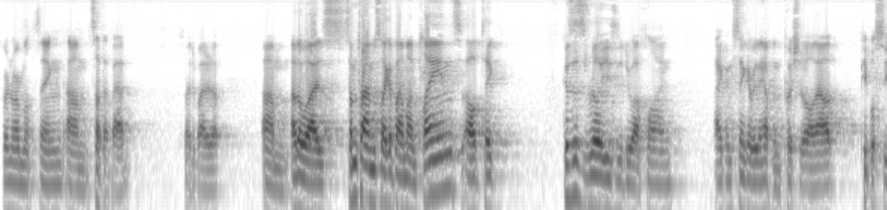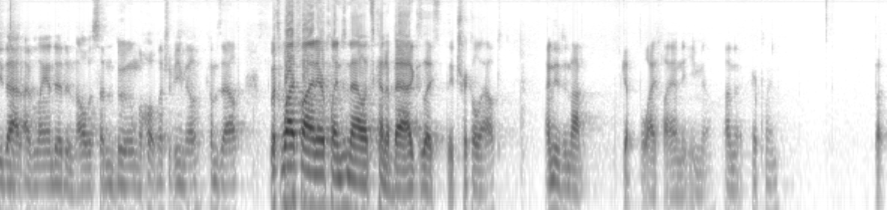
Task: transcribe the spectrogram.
for a normal thing. Um, it's not that bad, so I divide it up. Um, otherwise, sometimes, like if I'm on planes, I'll take, because this is really easy to do offline, I can sync everything up and push it all out. People see that I've landed, and all of a sudden, boom, a whole bunch of email comes out. With Wi-Fi and airplanes now, it's kind of bad because they trickle out. I need to not get the Wi-Fi on the email on the airplane. But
